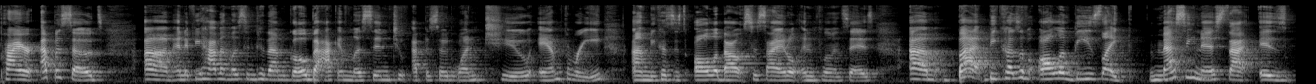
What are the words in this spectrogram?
prior episodes. Um, and if you haven't listened to them, go back and listen to episode one, two, and three, um, because it's all about societal influences. Um, but because of all of these like messiness that is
